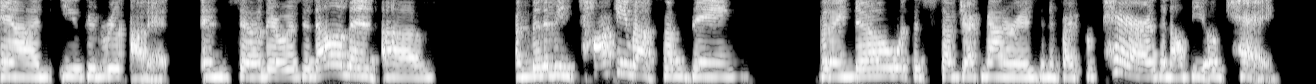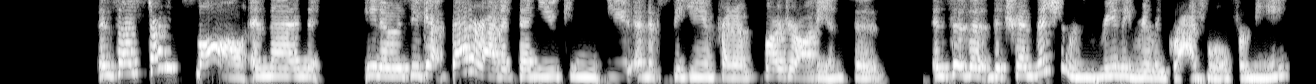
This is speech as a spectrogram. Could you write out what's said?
and you could read about it. And so there was an element of, I'm going to be talking about something, but I know what the subject matter is. And if I prepare, then I'll be okay. And so I started small and then you know, as you get better at it, then you can, you end up speaking in front of larger audiences. And so the, the transition was really, really gradual for me.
